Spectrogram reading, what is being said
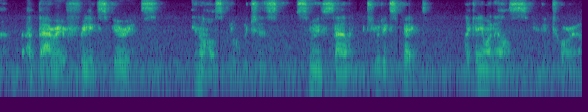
um, a barrier-free experience in a hospital, which is smooth sailing, which you would expect, like anyone else in Victoria.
